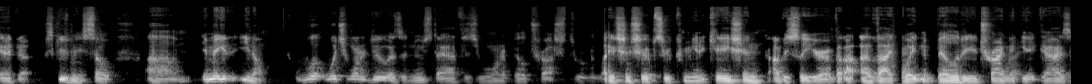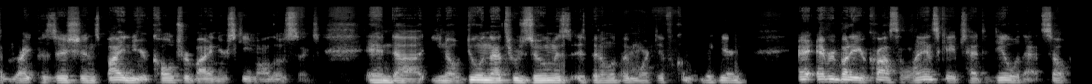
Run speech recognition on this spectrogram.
And, uh, excuse me. So um, it made you know what, what you want to do as a new staff is you want to build trust through relationships, through communication. Obviously, you're ev- evaluating ability, trying right. to get guys in the right positions, buy into your culture, buy into your scheme, all those things. And, uh, you know, doing that through Zoom has, has been a little bit more difficult. Again, everybody across the landscapes had to deal with that. So,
